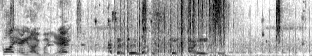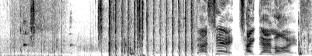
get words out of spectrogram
Fight ain't over yet. I said very much a fake I hate people. That's it. Take their lives.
